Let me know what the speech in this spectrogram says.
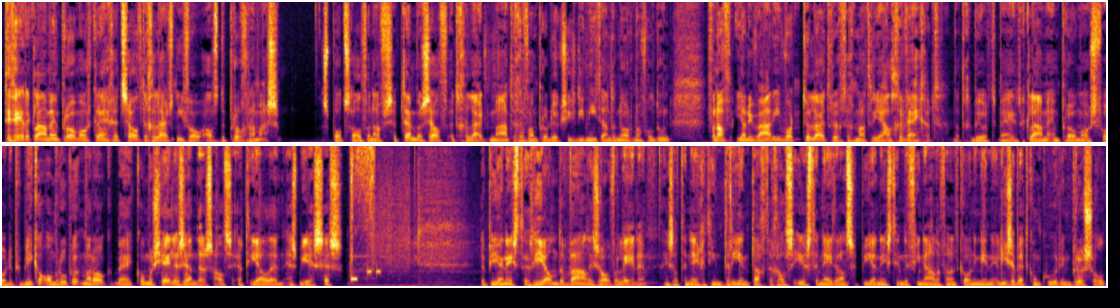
TV-reclame en promo's krijgen hetzelfde geluidsniveau als de programma's. Spot zal vanaf september zelf het geluid matigen van producties die niet aan de normen voldoen. Vanaf januari wordt te luidruchtig materiaal geweigerd. Dat gebeurt bij reclame en promo's voor de publieke omroepen, maar ook bij commerciële zenders als RTL en SBS 6. De pianist Rian de Waal is overleden. Hij zat in 1983 als eerste Nederlandse pianist in de finale van het Koningin Elisabeth Concours in Brussel.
